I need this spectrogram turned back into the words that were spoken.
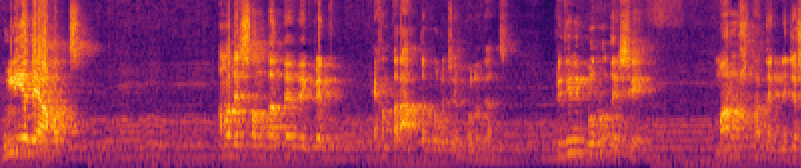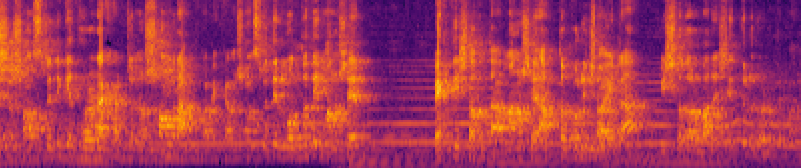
ভুলিয়ে দেওয়া হচ্ছে। আমাদের সন্তানদের দেখবেন, এখন তারা আত্মপরিচয় ভুলে যাচ্ছে। পৃথিবীর বহু দেশে মানুষ তাদের নিজস্ব সংস্কৃতিকে ধরে রাখার জন্য সংগ্রাম করে। কারণ সংস্কৃতির মধ্য দিয়ে মানুষের ব্যক্তি সত্তা মানুষের আত্মপরিচয়, এটা বিশ্ব দরবারে সে তুলে ধরতে পারে।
